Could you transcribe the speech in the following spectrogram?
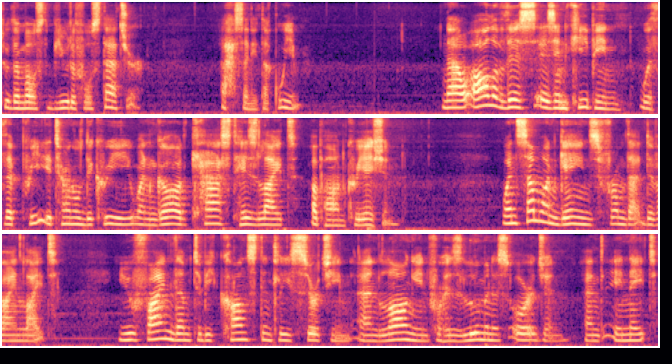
to the most beautiful stature. أحسن تقويم. Now, all of this is in keeping with the pre eternal decree when God cast His light upon creation. When someone gains from that divine light, you find them to be constantly searching and longing for his luminous origin and innate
